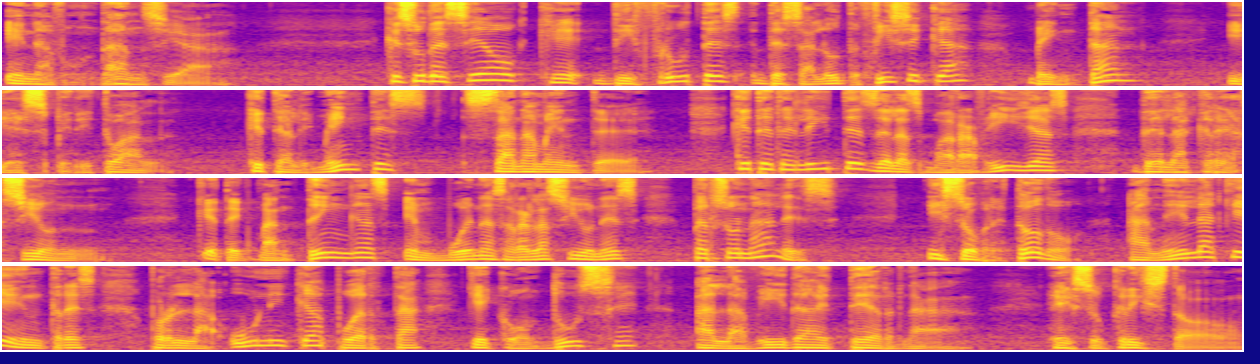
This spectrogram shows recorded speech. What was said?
en abundancia. Que su deseo que disfrutes de salud física, mental y espiritual. Que te alimentes sanamente. Que te delites de las maravillas de la creación. Que te mantengas en buenas relaciones personales. Y sobre todo, anhela que entres por la única puerta que conduce a la vida eterna, Jesucristo.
